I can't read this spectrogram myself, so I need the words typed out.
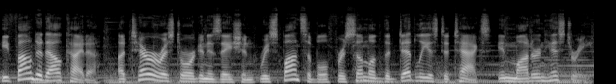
He founded Al Qaeda, a terrorist organization responsible for some of the deadliest attacks in modern history.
